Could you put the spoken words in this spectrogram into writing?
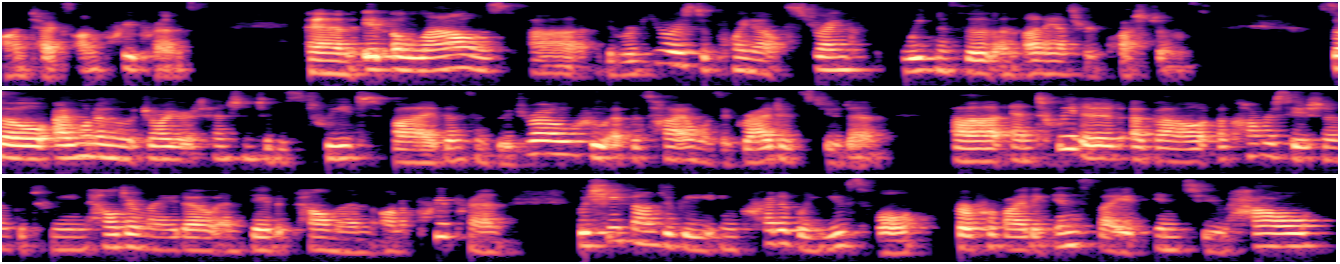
context on preprints. And it allows uh, the reviewers to point out strengths, weaknesses, and unanswered questions. So I want to draw your attention to this tweet by Vincent Boudreau, who at the time was a graduate student, uh, and tweeted about a conversation between Helder Maiato and David Pellman on a preprint, which he found to be incredibly useful for providing insight into how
